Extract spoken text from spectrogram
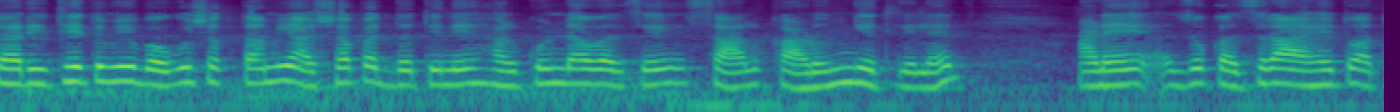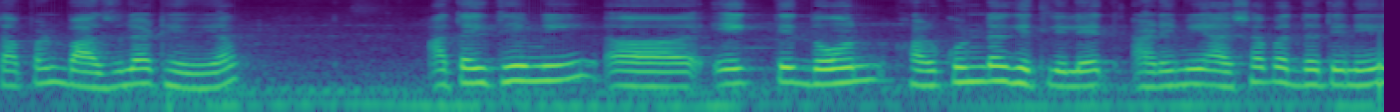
तर इथे तुम्ही बघू शकता मी अशा पद्धतीने हळकुंडावरचे साल काढून घेतलेले आहेत. आणि जो कचरा आहे तो आता आपण बाजूला ठेवूया. आता इथे मी एक ते दोन हळकुंड घेतलेले आहेत. आणि मी अशा पद्धतीने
